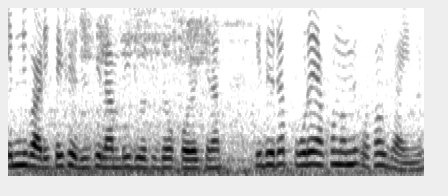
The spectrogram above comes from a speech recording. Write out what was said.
এমনি বাড়িতে সেজেছিলাম ভিডিও টিডিও করেছিলাম, কিন্তু এটা পরে এখন আমি কোথাও যাইনি।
